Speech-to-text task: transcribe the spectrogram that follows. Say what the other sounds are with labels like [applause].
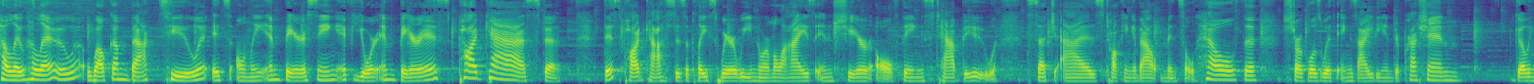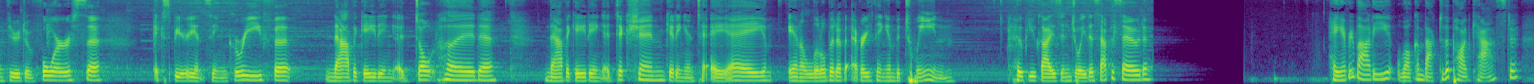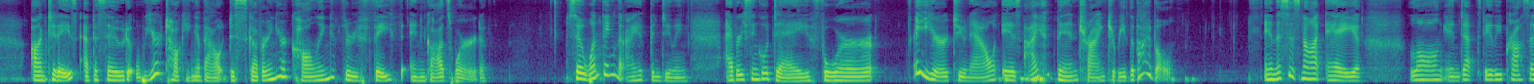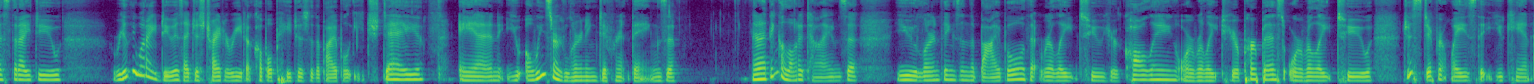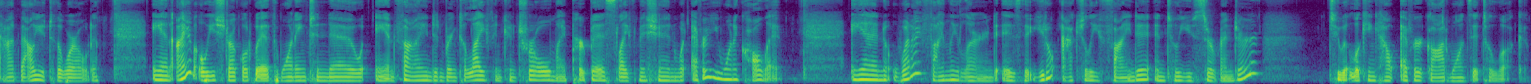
Hello, hello. Welcome back to It's Only Embarrassing If You're Embarrassed podcast. This podcast is a place where we normalize and share all things taboo, such as talking about mental health, struggles with anxiety and depression, going through divorce, experiencing grief, navigating adulthood navigating addiction, getting into AA, and a little bit of everything in between. Hope you guys enjoy this episode. Hey, everybody, welcome back to the podcast. On today's episode, we are talking about discovering your calling through faith and God's Word. So, one thing that I have been doing every single day for a year or two now is I have been trying to read the Bible. And this is not a long, in depth daily process that I do. Really, what I do is I just try to read a couple pages of the Bible each day, and you always are learning different things. And I think a lot of times uh, you learn things in the Bible that relate to your calling or relate to your purpose or relate to just different ways that you can add value to the world. And I have always struggled with wanting to know and find and bring to life and control my purpose, life mission, whatever you want to call it. And what I finally learned is that you don't actually find it until you surrender to it looking however God wants it to look.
